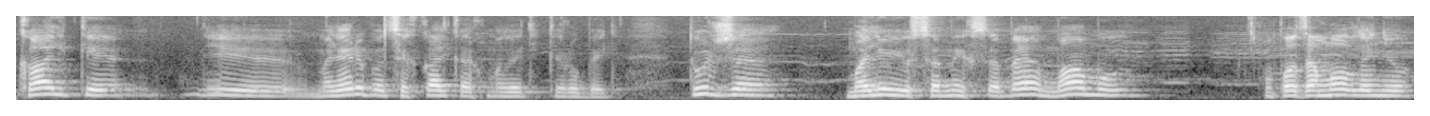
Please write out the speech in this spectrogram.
кальки, і маляри по цих кальках могли тільки робити. Тут же малюю самих себе, маму, по замовленню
